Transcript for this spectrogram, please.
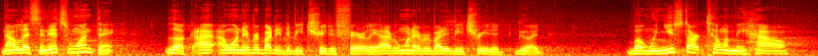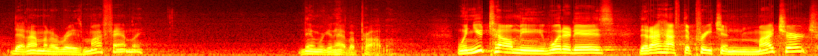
Now, listen, it's one thing. Look, I, I want everybody to be treated fairly, I want everybody to be treated good. But when you start telling me how that I'm going to raise my family, then we're going to have a problem. When you tell me what it is that I have to preach in my church,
